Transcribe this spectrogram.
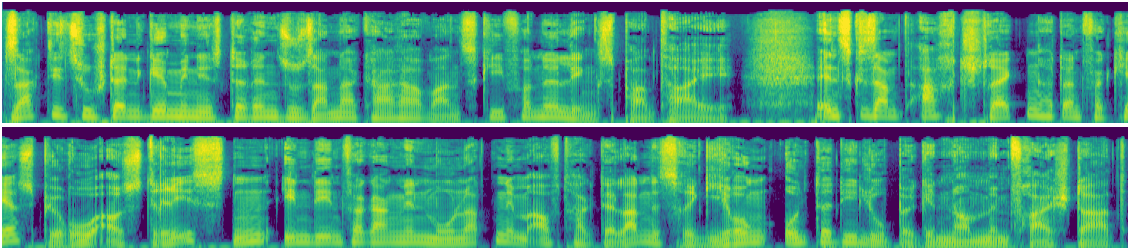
Sagt die zuständige Ministerin Susanna Karawanski von der Linkspartei. Insgesamt acht Strecken hat ein Verkehrsbüro aus Dresden in den vergangenen Monaten im Auftrag der Landesregierung unter die Lupe genommen im Freistaat.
